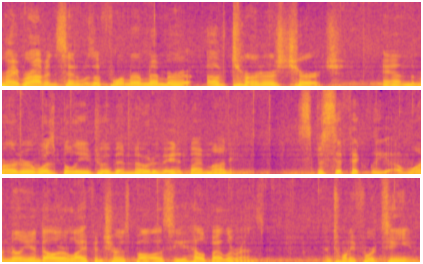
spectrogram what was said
Wright Robinson was a former member of Turner's Church, and the murder was believed to have been motivated by money. Specifically, a $1 million life insurance policy held by Lorenzen. In 2014,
